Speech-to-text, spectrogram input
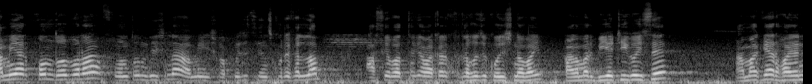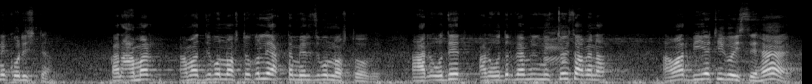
আমি আর ফোন ধরবো না, ফোন টোন দিস না, আমি সব কিছু চেঞ্জ করে ফেললাম। আজকে বাদ থেকে আমাকে আর খোঁজাখুঁজি করিস না ভাই, কারণ আমার বিয়ে ঠিক হয়েছে। আমাকে আর হয়রানি করিস না। কারণ আমার আমার জীবন নষ্ট করলে একটা মেয়ের জীবন নষ্ট হবে। আর ওদের আর ওদের ফ্যামিলি নিশ্চয়ই চাবে না। আমার বিয়ে ঠিক হয়েছে হ্যাঁ হ্যাঁ।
